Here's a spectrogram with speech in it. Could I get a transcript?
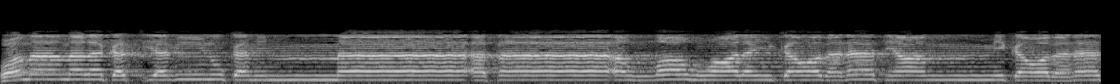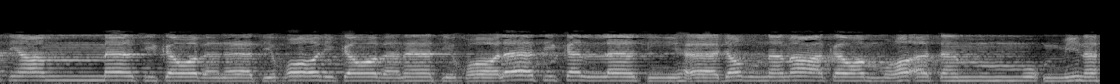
وما ملكت يمينك مما أفاء الله عليك وبنات عمك وبنات عماتك وبنات خالك وبنات خالاتك التي هاجرن معك وامرأة مؤمنة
